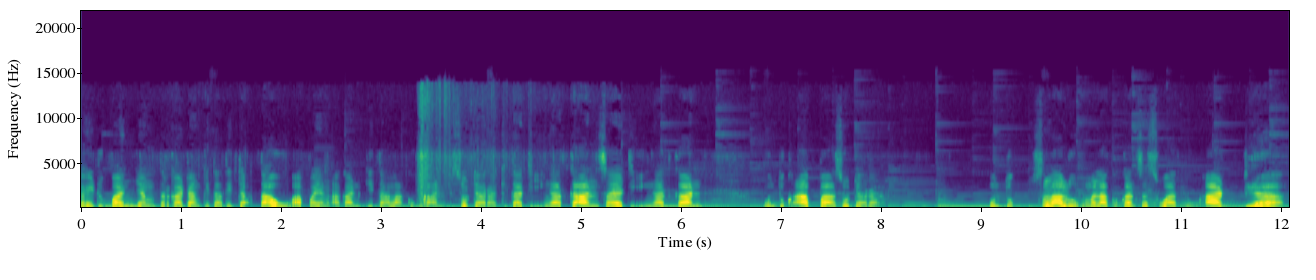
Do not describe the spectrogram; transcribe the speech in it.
kehidupan yang terkadang kita tidak tahu apa yang akan kita lakukan. Saudara, kita diingatkan, saya diingatkan untuk apa, saudara? Untuk selalu melakukan sesuatu. Ada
